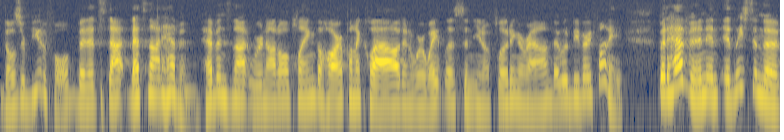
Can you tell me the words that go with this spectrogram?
Those are beautiful, but that's not that's not heaven. Heaven's not we're not all playing the harp on a cloud and we're weightless and you know floating around. That would be very funny. But heaven, in, at least in the,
